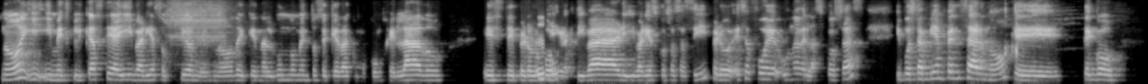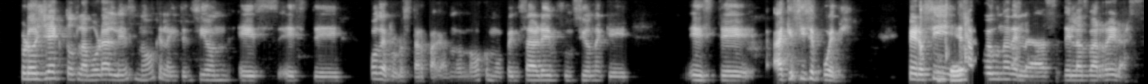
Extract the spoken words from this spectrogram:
¿no? Y, me explicaste ahí varias opciones, ¿no? De que en algún momento se queda como congelado, este, pero lo puedo reactivar y varias cosas así, pero esa fue una de las cosas. Y pues también pensar, ¿no? Que tengo proyectos laborales, ¿no? Que la intención es, este, poderlo estar pagando, ¿no? Como pensar en función a que, este, a que sí se puede, pero sí, esa fue una de las, de las barreras.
